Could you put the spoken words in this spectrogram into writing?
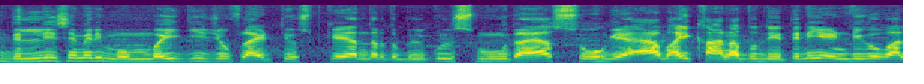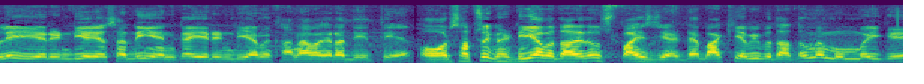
भाई दिल्ली से मेरी मुंबई की जो फ़्लाइट थी उसके अंदर तो बिल्कुल स्मूथ आया सो गया। आया भाई खाना तो देते नहीं है इंडिगो वाले एयर इंडिया जैसा नहीं है इनका एयर इंडिया में खाना वगैरह देते हैं। और सबसे घटिया बता देता हूँ स्पाइस जेट है। बाकी अभी बताता हूँ मैं मुंबई के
